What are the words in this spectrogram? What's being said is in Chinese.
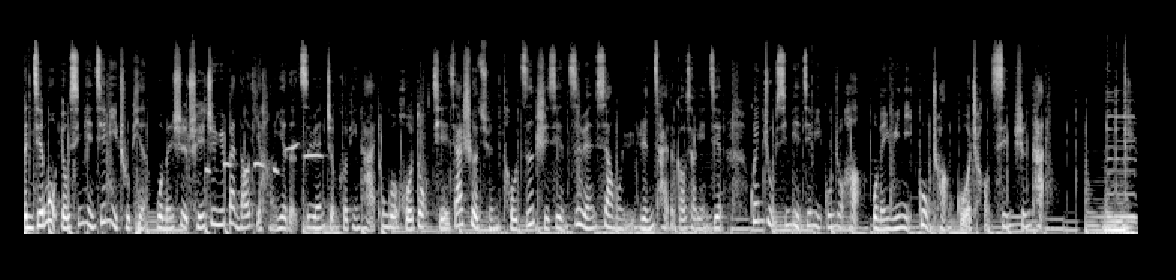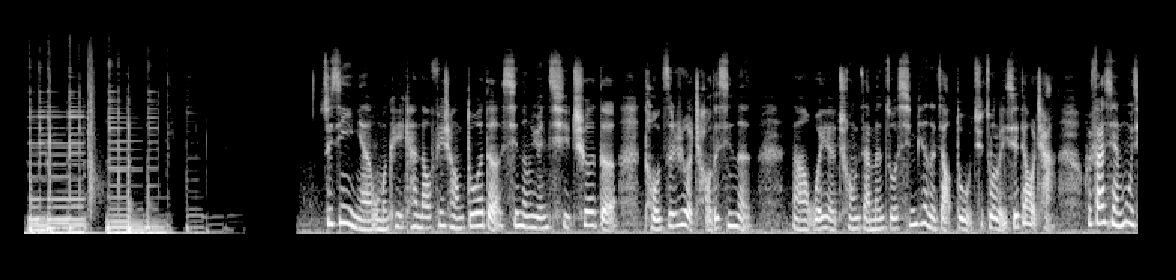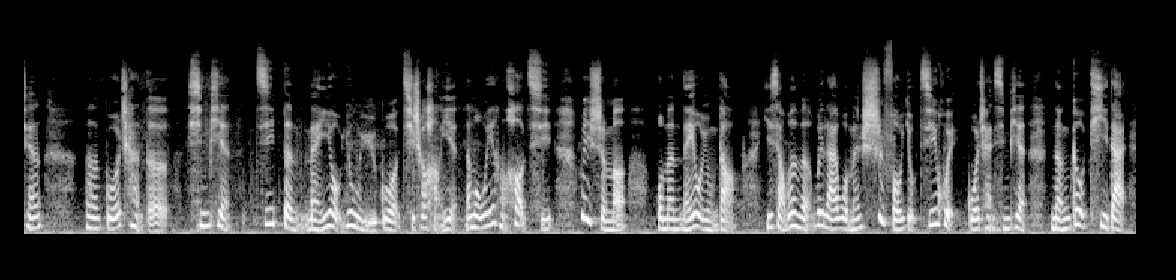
本节目由芯片揭秘出品，我们是垂直于半导体行业的资源整合平台，通过活动、企业家社群、投资，实现资源、项目与人才的高效链接。关注芯片揭秘公众号，我们与你共创国潮新生态。最近一年，我们可以看到非常多的新能源汽车的投资热潮的新闻。那我也从咱们做芯片的角度去做了一些调查，会发现目前，呃，国产的芯片基本没有用于过汽车行业。那么我也很好奇，为什么我们没有用到？也想问问，未来我们是否有机会国产芯片能够替代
